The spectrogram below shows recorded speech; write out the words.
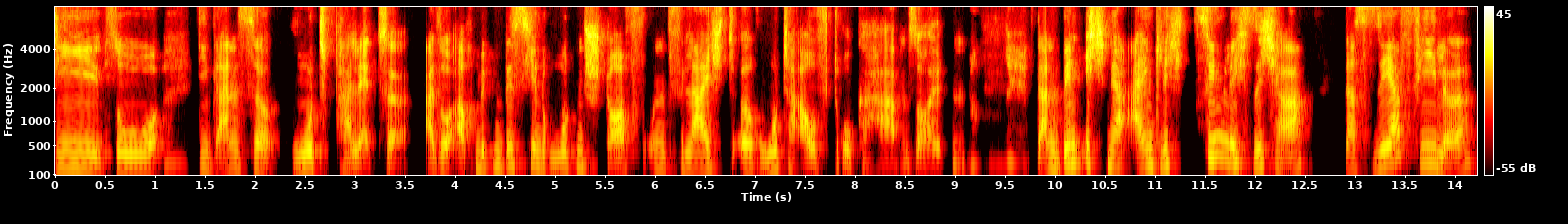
die so die ganze Rotpalette, also auch mit ein bisschen roten Stoff und vielleicht äh, rote Aufdrucke haben sollten, dann bin ich mir eigentlich ziemlich sicher, dass sehr viele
